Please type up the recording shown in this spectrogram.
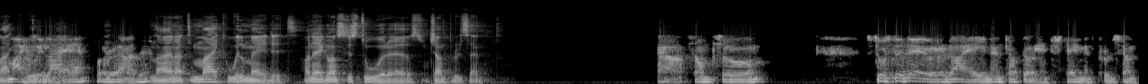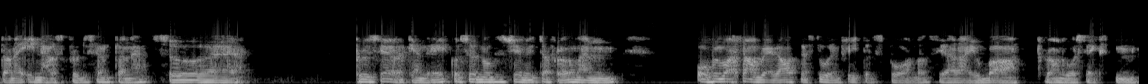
Mike Will I Am. Nei, han heter Mike Will Made It. Han er ganske stor, eh, kjent produsent. Ja, sant, så Stort sett er jo de Top Dog Entertainment-produsentene, inhouse-produsentene, så eh, produserer Kendrick, og så er det noe som kommer utenfra, men åpenbart har han hatt en stor innflytelse på han, da, siden de jobba fra han var 16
